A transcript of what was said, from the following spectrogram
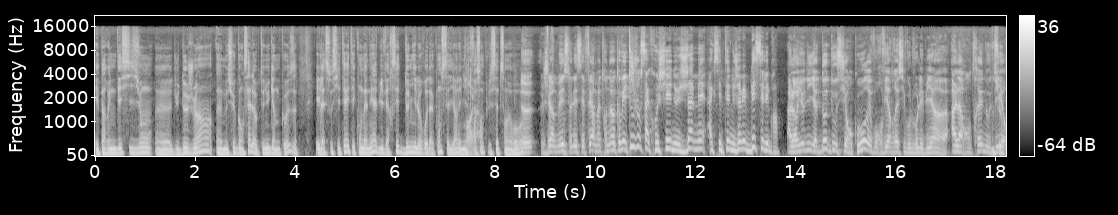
et par une décision euh, du 2 juin, euh, Monsieur Gancel a obtenu gain de cause et la société a été condamnée à lui verser 2000 euros d'acompte, c'est-à-dire les 1300 Voilà. plus 700 euros. Ne jamais se laisser faire, Maître Novakovic. Toujours s'accrocher, ne jamais accepter, ne jamais baisser les bras. Alors Yoni, il y a d'autres dossiers en cours et vous reviendrez, si vous le voulez bien, à la rentrée, nous dire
